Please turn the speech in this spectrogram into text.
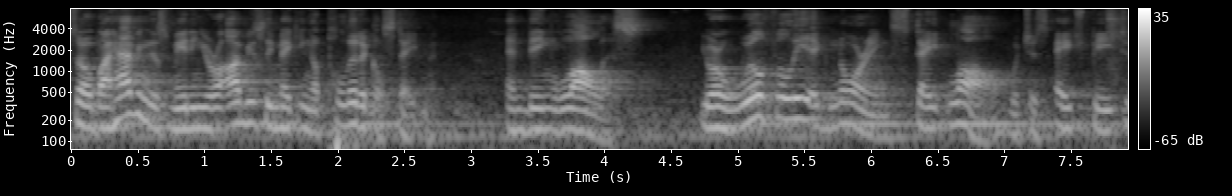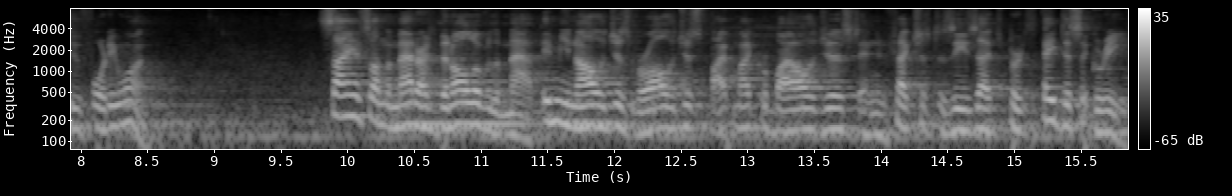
So, by having this meeting, you're obviously making a political statement and being lawless. You are willfully ignoring state law, which is HB 241. Science on the matter has been all over the map. Immunologists, virologists, microbiologists, and infectious disease experts, they disagree.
